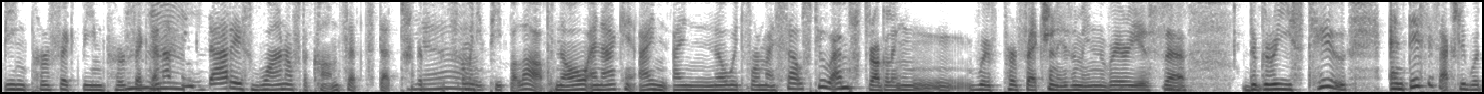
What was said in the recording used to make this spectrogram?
being perfect, being perfect, mm-hmm. and I think mm-hmm. that is one of the concepts that trip yeah. so many people up. No, and I can I I know it for myself too. I'm struggling with perfectionism in various. Uh, mm-hmm. degrees too and this is actually what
